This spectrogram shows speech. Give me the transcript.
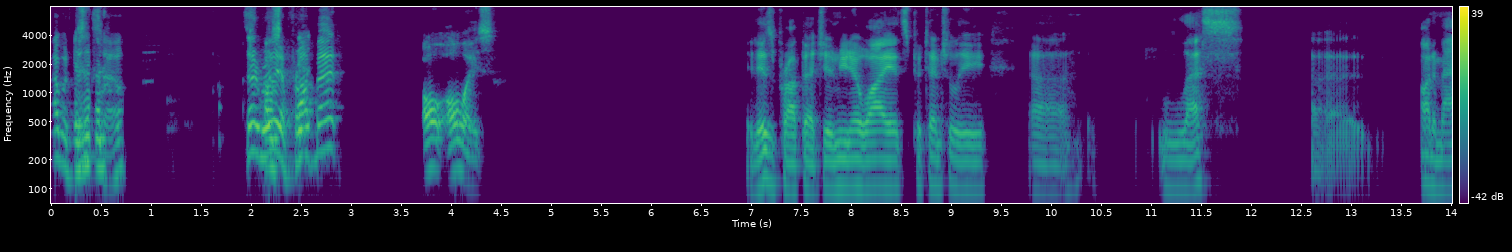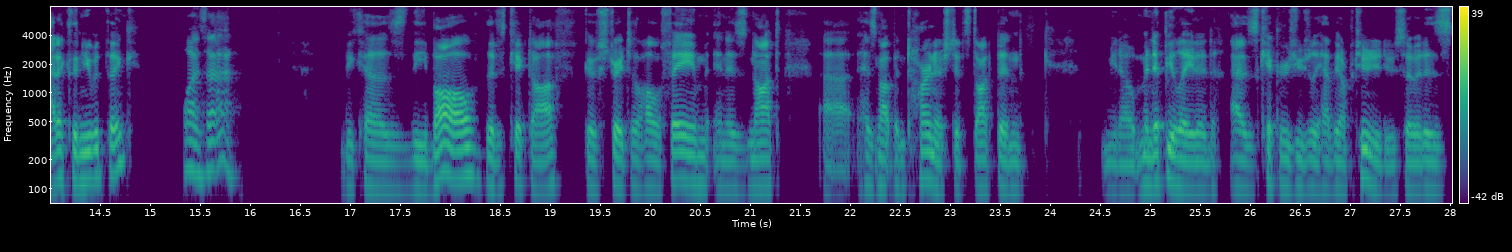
I would Isn't think so. Is that really a prop bet? Oh, always. It is a prop bet, Jim. You know why it's potentially uh, less uh, automatic than you would think? Why is that? Because the ball that is kicked off goes straight to the Hall of Fame and is not uh, has not been tarnished. It's not been you know manipulated as kickers usually have the opportunity to do. So it is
